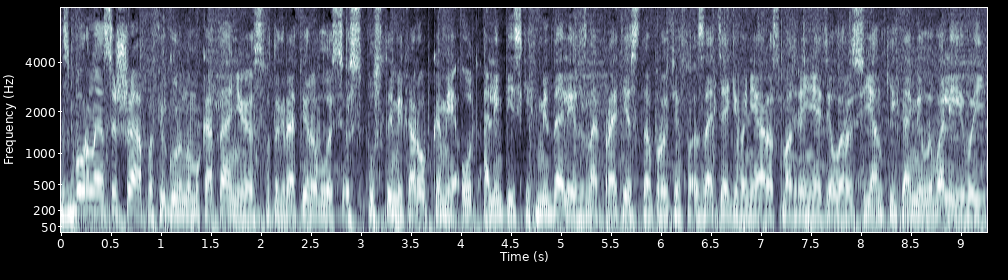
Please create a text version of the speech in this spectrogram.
Сборная США по фигурному катанию сфотографировалась с пустыми коробками от олимпийских медалей в знак протеста против затягивания рассмотрения дела россиянки Камилы Валиевой,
